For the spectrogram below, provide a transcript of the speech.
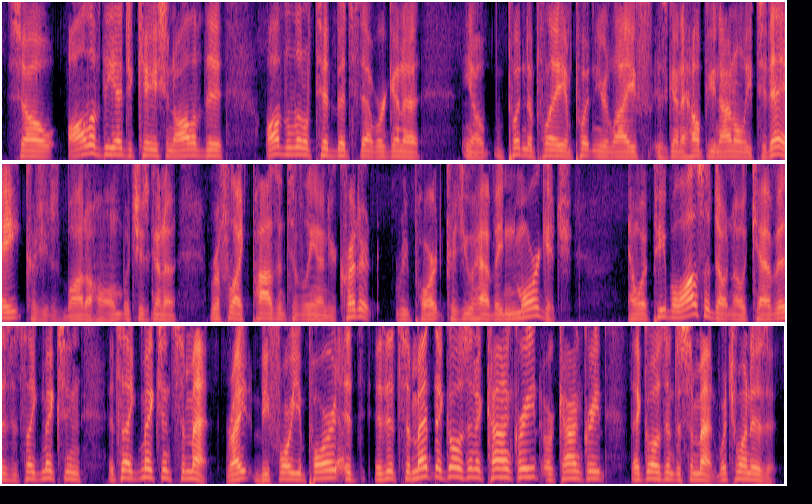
So all of the education, all of the all the little tidbits that we're gonna, you know, put into play and put in your life is going to help you not only today because you just bought a home, which is going to reflect positively on your credit report because you have a mortgage. And what people also don't know, Kev, is it's like mixing it's like mixing cement, right? Before you pour it, it is it cement that goes into concrete or concrete that goes into cement? Which one is it?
